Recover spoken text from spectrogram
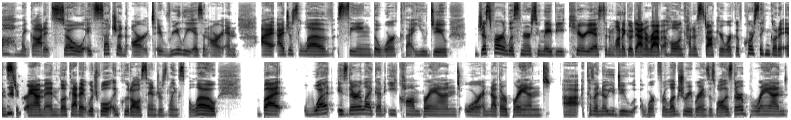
oh my God, it's so, it's such an art. It really is an art. And I, I just love seeing the work that you do. Just for our listeners who may be curious and want to go down a rabbit hole and kind of stalk your work, of course, they can go to Instagram and look at it, which will include all of Sandra's links below. But what is there like an ecom brand or another brand because uh, i know you do work for luxury brands as well is there a brand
